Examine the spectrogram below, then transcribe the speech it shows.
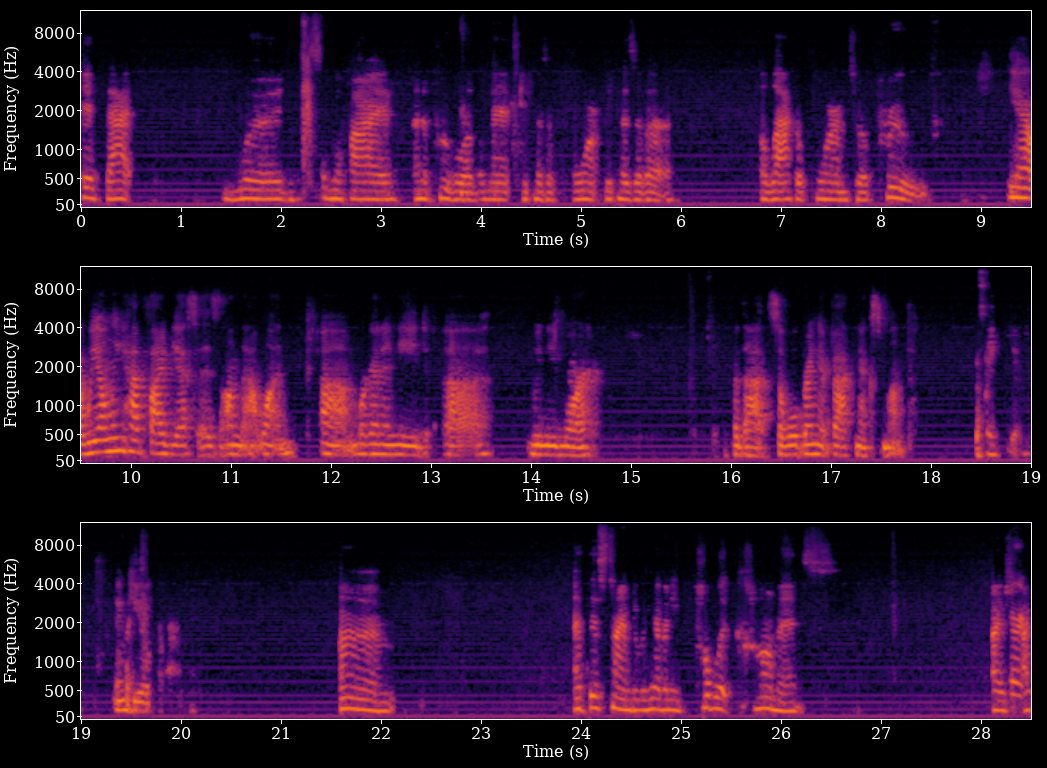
if that would signify an approval of the minutes because of form, because of a, a lack of quorum to approve. Yeah, we only have five yeses on that one. Um, we're gonna need, uh, we need more for that, so we'll bring it back next month. Thank you. Thank you. Um, at this time, do we have any public comments I, I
